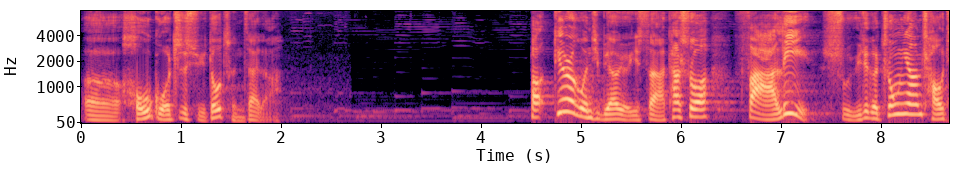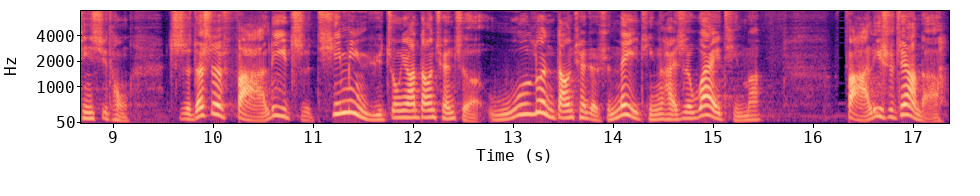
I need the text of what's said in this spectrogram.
呃侯国秩序都存在的啊。好，第二个问题比较有意思啊，他说法力属于这个中央朝廷系统。指的是法力只听命于中央当权者，无论当权者是内廷还是外廷吗？法力是这样的啊，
